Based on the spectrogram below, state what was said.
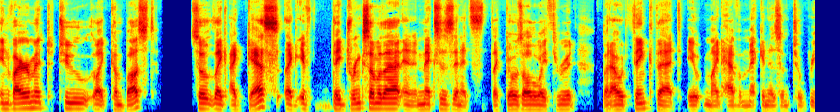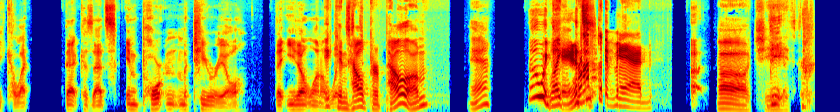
environment to like combust. So like I guess like if they drink some of that and it mixes and it's like goes all the way through it, but I would think that it might have a mechanism to recollect that because that's important material that you don't want to. It can help propel them, Yeah. No, it like can't. Rocket Man. Oh The- jeez.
